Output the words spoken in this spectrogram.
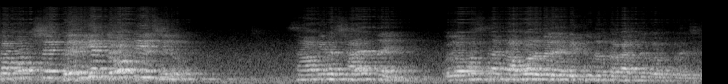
তখন সে বেরিয়ে দৌড় দিয়েছিল। সাহাবীরা ছাড়েন নাই। ওই অবস্থায় পাথর মেরে মৃত্যুদণ্ড কার্যকর করেছে।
